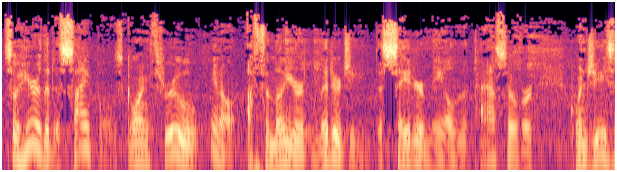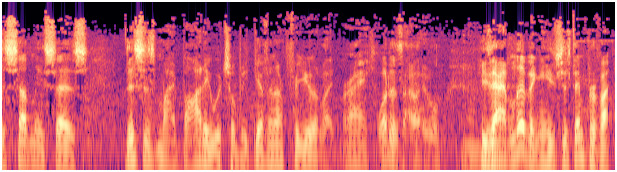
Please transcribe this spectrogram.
So here are the disciples going through, you know, a familiar liturgy, the Seder meal, the Passover, when Jesus suddenly says, "This is my body, which will be given up for you." Like, Right. What is that? Well, hmm. He's ad libbing. He's just improvising.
